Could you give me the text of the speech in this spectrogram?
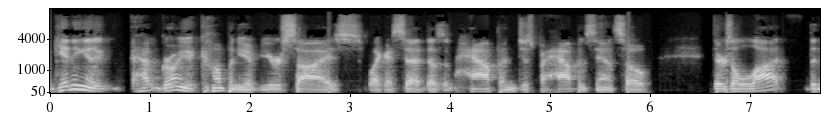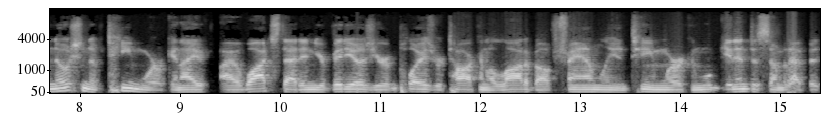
getting a growing a company of your size, like I said, doesn't happen just by happenstance. So there's a lot. The notion of teamwork, and I I watched that in your videos. Your employees were talking a lot about family and teamwork, and we'll get into some of that. But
